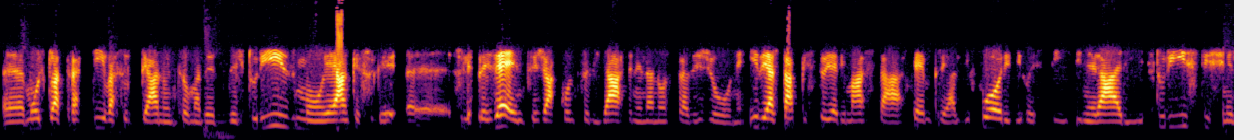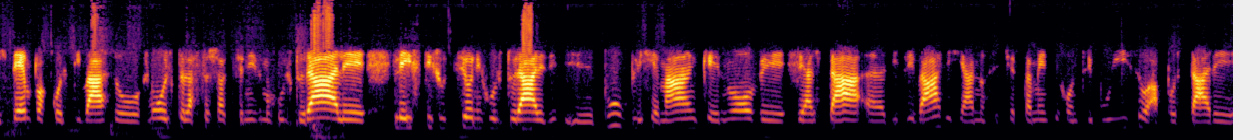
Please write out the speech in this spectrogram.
eh, molto attrattiva sul piano insomma, del, del, turismo e anche sulle, eh, sulle, presenze già consolidate nella nostra regione. In realtà Pistoia è rimasta sempre al di fuori di questi itinerari turistici, nel tempo ha coltivato molto l'associazionismo culturale, le istituzioni culturali di, di, pubbliche ma anche nuove realtà eh, di privati che hanno certamente contribuito a portare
